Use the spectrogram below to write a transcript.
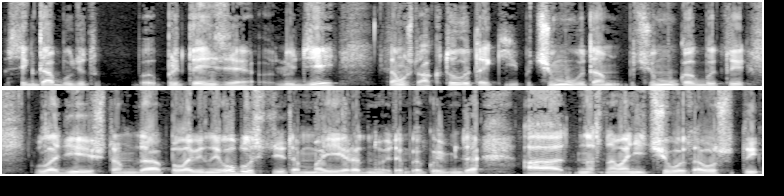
всегда будет претензия людей к тому, что а кто вы такие, почему вы там, почему как бы ты владеешь там, да, половиной области, там, моей родной там какой-нибудь, да, а на основании чего? Того, что ты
